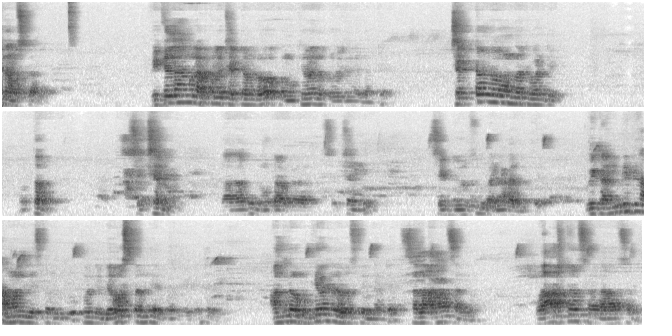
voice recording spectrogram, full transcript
నమస్కారం. వికలాంగుల హక్కుల చట్టంలో ఒక ముఖ్యమైన ప్రయోజనం ఏంటంటే చట్టంలో ఉన్నటువంటి మొత్తం సెక్షన్లు దాదాపు నూట ఒక సెక్షన్లు షెడ్యూల్స్ ఇవన్నీ కలుగుతాయి వీటన్నిటిని అమలు చేసేందుకు కొన్ని వ్యవస్థలు ఏర్పాటు చేయడం జరిగింది. అందులో ముఖ్యమైన వ్యవస్థ ఏంటంటే సలహా సంఘం రాష్ట్ర సలహా సంఘం.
